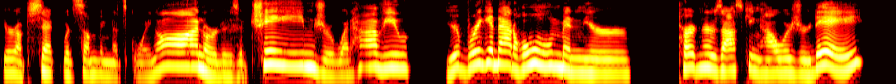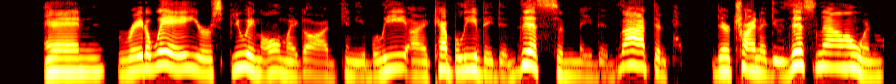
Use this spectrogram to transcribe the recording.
you're upset with something that's going on or there's a change or what have you, you're bringing that home and your partner's asking how was your day and right away, you're spewing, oh my God, can you believe? I can't believe they did this and they did that. And they're trying to do this now. And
